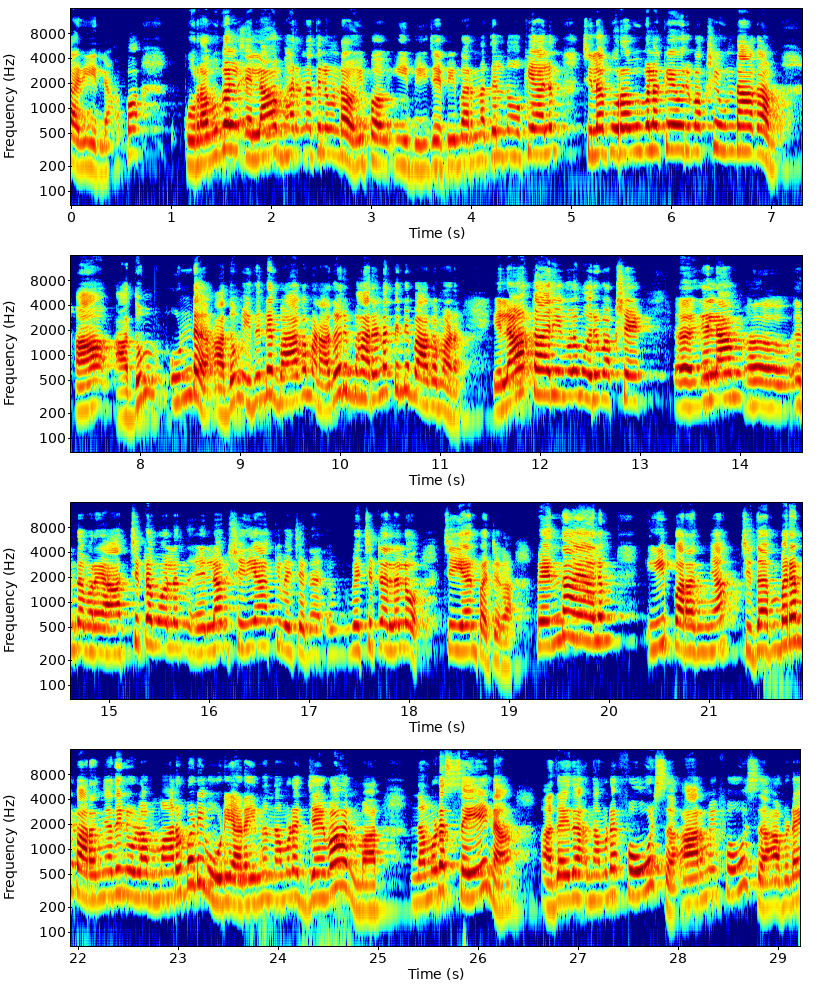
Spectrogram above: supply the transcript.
കഴിയില്ല. അപ്പോൾ കുറവുകൾ എല്ലാ ഭരണത്തിലും ഉണ്ടാവും. ഇപ്പോൾ ഈ ബി ജെ പി ഭരണത്തിൽ നോക്കിയാലും ചില കുറവുകളൊക്കെ ഒരു പക്ഷേ ഉണ്ടാകാം. ആ അതും ഉണ്ട്. അതും ഇതിന്റെ ഭാഗമാണ്. അതൊരു ഭരണത്തിന്റെ ഭാഗമാണ്. എല്ലാ കാര്യങ്ങളും ഒരു പക്ഷേ ഏഹ്, എല്ലാം എന്താ പറയുക അച്ചിട്ട പോലെ എല്ലാം ശരിയാക്കി വെച്ചിട്ട് വെച്ചിട്ടല്ലല്ലോ ചെയ്യാൻ പറ്റുക. അപ്പോൾ എന്തായാലും ഈ പറഞ്ഞ ചിദംബരം പറഞ്ഞതിനുള്ള മറുപടി കൂടിയാണ് ഇന്ന് നമ്മുടെ ജവാന്മാർ നമ്മുടെ സേന അതായത് നമ്മുടെ ഫോഴ്സ് ആർമി ഫോഴ്സ് അവിടെ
